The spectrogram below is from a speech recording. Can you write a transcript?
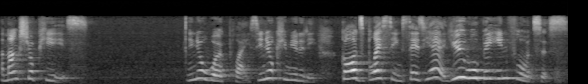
amongst your peers, in your workplace, in your community. God's blessing says, yeah, you will be influencers.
